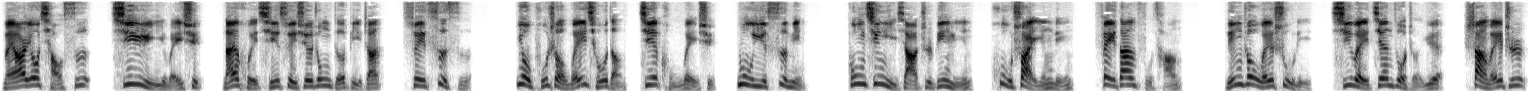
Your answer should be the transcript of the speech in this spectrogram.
美而有巧思。西域以为训，乃毁其碎靴中得臂瞻，遂赐死。右仆射韦求等皆恐未训，沐欲四命。公卿以下至兵民，护率营陵，废丹府藏。灵州为数里，西魏兼作者曰：“善为之。”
